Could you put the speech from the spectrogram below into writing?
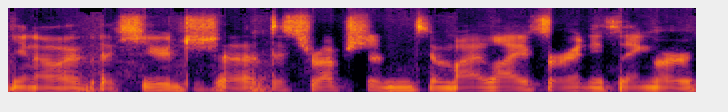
you know, a, a huge uh, disruption to my life or anything, or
